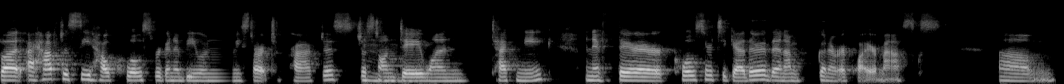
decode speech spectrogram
but i have to see how close we're going to be when we start to practice just mm-hmm. on day one technique. And if they're closer together then i'm going to require masks. Um,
